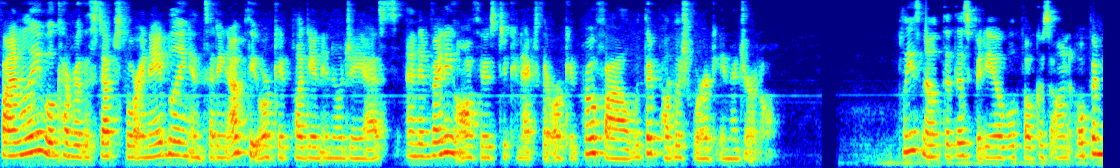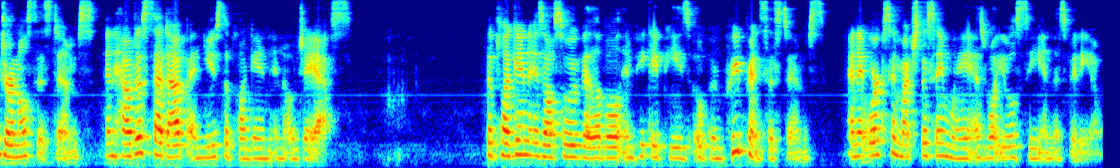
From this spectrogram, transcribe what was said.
Finally, we'll cover the steps for enabling and setting up the ORCID plugin in OJS and inviting authors to connect their ORCID profile with their published work in a journal. Please note that this video will focus on open journal systems and how to set up and use the plugin in OJS. The plugin is also available in PKP's open preprint systems, and it works in much the same way as what you will see in this video.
